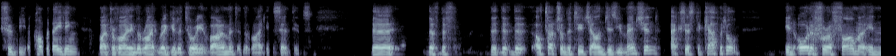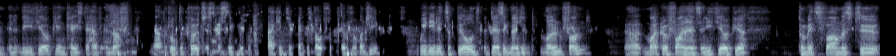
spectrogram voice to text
should be accommodating by providing the right regulatory environment and the right incentives. The, the, the, the, the, the, I'll touch on the two challenges you mentioned, access to capital. In order for a farmer in, in the Ethiopian case to have enough capital to purchase a significant package of agricultural technology, we needed to build a designated loan fund. Uh, microfinance in Ethiopia permits farmers to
